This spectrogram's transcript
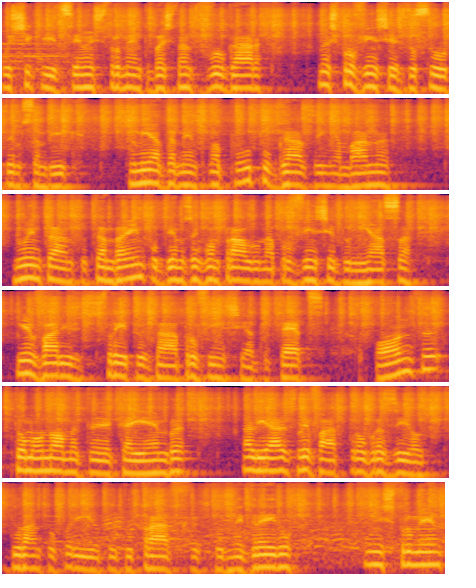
O chiquites é um instrumento bastante vulgar nas províncias do sul de Moçambique, nomeadamente Maputo, Gaza e Inhambane. No entanto, também podemos encontrá-lo na província do Niassa e em vários distritos da província de Tete, onde toma o nome de Caembe, aliás levado para o Brasil durante o período do tráfico negreiro, um instrumento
